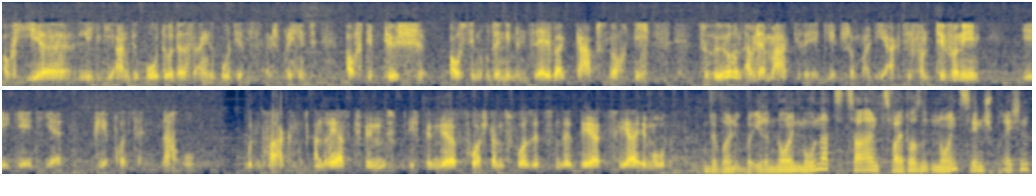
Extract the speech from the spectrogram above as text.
Auch hier liegen die Angebote oder das Angebot jetzt entsprechend auf dem Tisch. Aus den Unternehmen selber gab es noch nichts zu hören, aber der Markt reagiert schon mal. Die Aktie von Tiffany, die geht hier 4% nach oben. Guten Tag, Andreas Quint. Ich bin der Vorstandsvorsitzende der CAIMO. Und wir wollen über Ihre neuen Monatszahlen 2019 sprechen.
